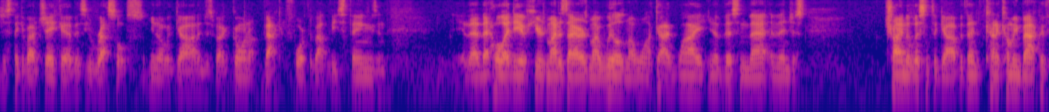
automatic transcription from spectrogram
just think about Jacob as he wrestles, you know, with God, and just about going back and forth about these things, and that that whole idea of here's my desires, my wills, my want, God, why, you know, this and that, and then just trying to listen to God, but then kind of coming back with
